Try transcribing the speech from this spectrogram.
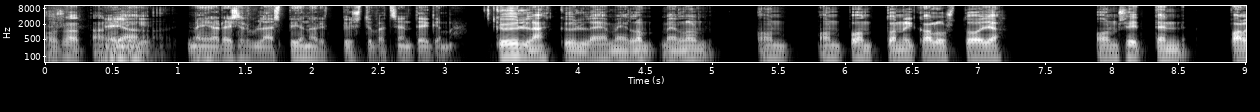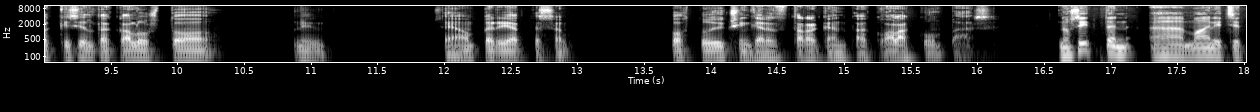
osataan. eli ja, meidän reserviläispioneerit pystyvät sen tekemään. kyllä, kyllä. Ja meillä on, meillä on, on, on ponttonikalustoa ja on sitten palkkisilta kalustoa, niin se on periaatteessa kohtuu yksinkertaista rakentaa, kun alkuun pääsee. No sitten äh, mainitsit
